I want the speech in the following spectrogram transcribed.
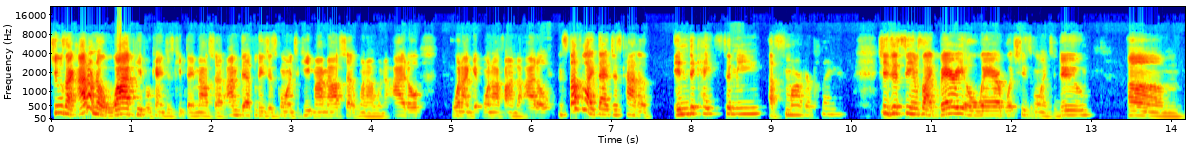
she was like, I don't know why people can't just keep their mouth shut. I'm definitely just going to keep my mouth shut when I win an idol, when I get when I find an idol and stuff like that. Just kind of indicates to me a smarter player. She just seems like very aware of what she's going to do. Um,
